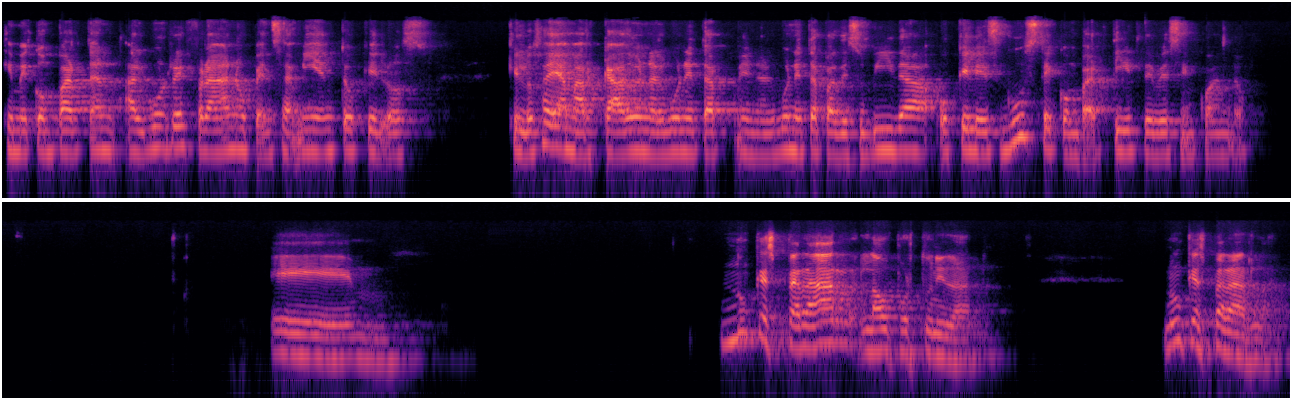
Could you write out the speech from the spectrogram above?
que me compartan algún refrán o pensamiento que los, que los haya marcado en alguna, etapa, en alguna etapa de su vida o que les guste compartir de vez en cuando. Em, nunca esperar la oportunidad. Nunca esperarla.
